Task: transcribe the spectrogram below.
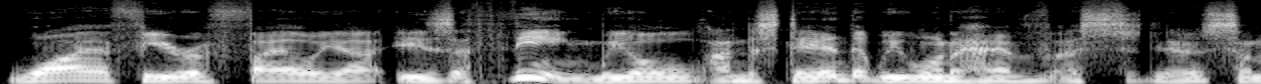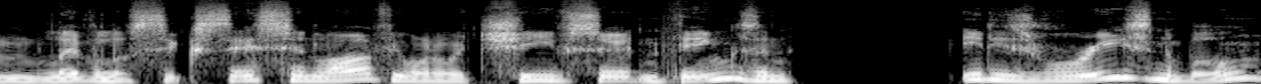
why a fear of failure is a thing. We all understand that we want to have a, you know, some level of success in life. We want to achieve certain things. And it is reasonable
